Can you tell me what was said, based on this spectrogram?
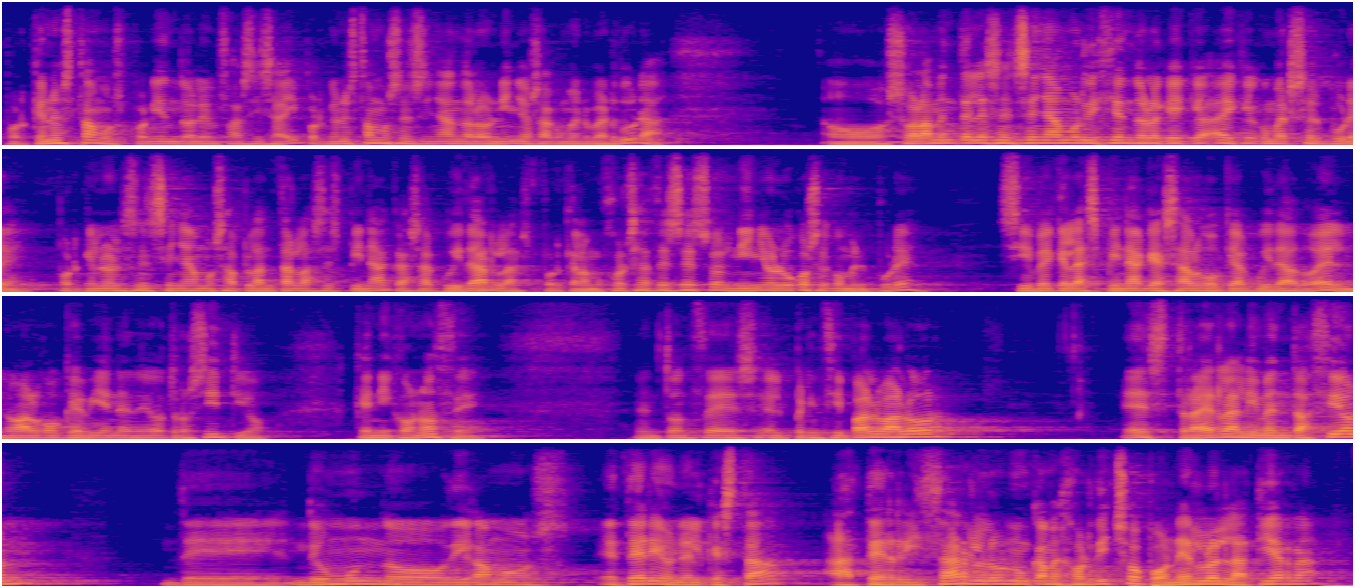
¿por qué no estamos poniendo el énfasis ahí? ¿Por qué no estamos enseñando a los niños a comer verdura? ¿O solamente les enseñamos diciéndole que hay que comerse el puré? ¿Por qué no les enseñamos a plantar las espinacas, a cuidarlas? Porque a lo mejor si haces eso, el niño luego se come el puré. Si ve que la espinaca es algo que ha cuidado él, no algo que viene de otro sitio, que ni conoce. Entonces, el principal valor es traer la alimentación de, de, un mundo, digamos, etéreo en el que está, aterrizarlo, nunca mejor dicho, ponerlo en la tierra,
